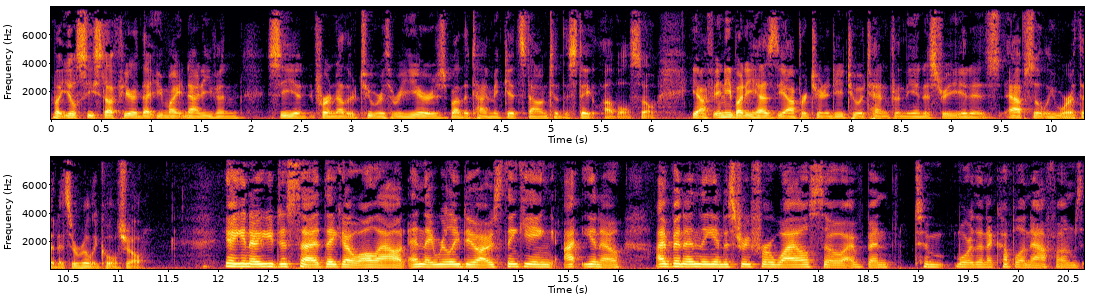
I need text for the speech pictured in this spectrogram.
but you'll see stuff here that you might not even see in, for another two or three years by the time it gets down to the state level. So, yeah, if anybody has the opportunity to attend from the industry, it is absolutely worth it. It's a really cool show. Yeah, you know, you just said they go all out, and they really do. I was thinking, I, you know, I've been in the industry for a while, so I've been to more than a couple of NAFEMs,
